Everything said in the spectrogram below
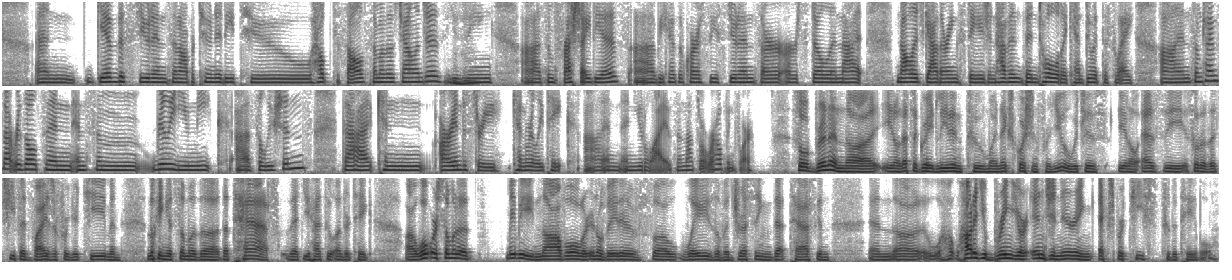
and give the students an opportunity to help to solve some of those challenges using uh, some fresh ideas uh, because of course these students are, are still in that knowledge gathering stage and haven't been told I can't do it this way uh, and sometimes that results in in some really unique uh, solutions that can our industry can really take uh, and, and utilize and that's what we're hoping for. So, Brennan, uh, you know that's a great lead into my next question for you, which is, you know, as the sort of the chief advisor for your team and looking at some of the the tasks that you had to undertake, uh, what were some of the maybe novel or innovative uh, ways of addressing that task, and and uh, how did you bring your engineering expertise to the table?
